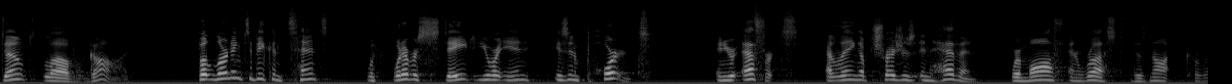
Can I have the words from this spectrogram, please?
don't love God. But learning to be content with whatever state you are in is important in your efforts at laying up treasures in heaven where moth and rust does not corrupt.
